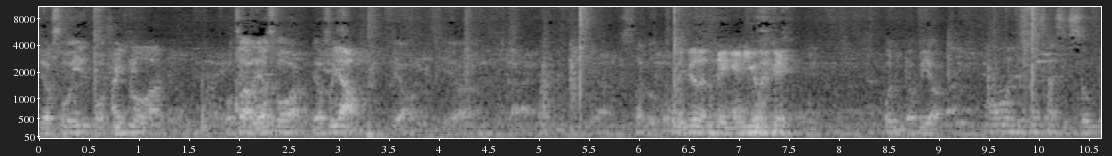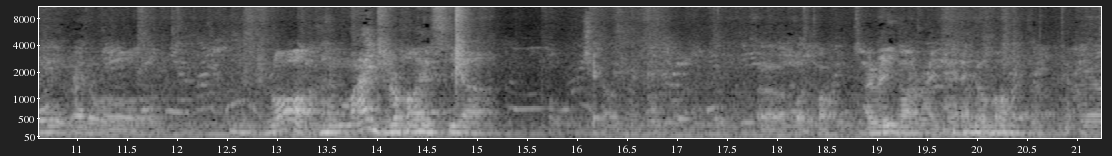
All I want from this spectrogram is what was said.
要收一多还够啊，我知道你要收啊，你要收不要，不要，OK 啊，三个多，你不能顶 anyway。问你要不要？ Oh, his hand size is so big. 哎喽 Draw, my draw is here. ，check out，呃，不套， I really don't write that. no. Yeah.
